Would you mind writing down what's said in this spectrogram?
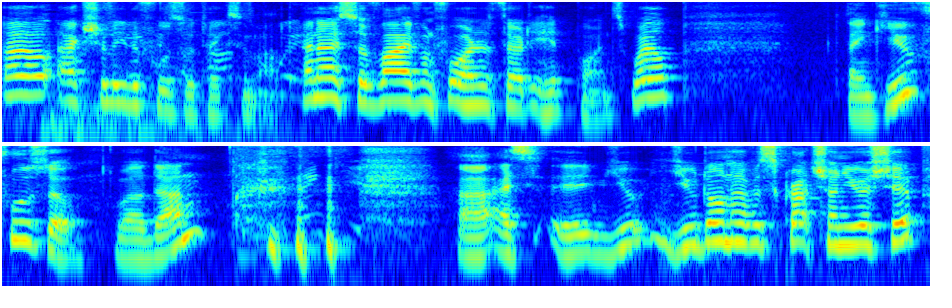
Oh, actually the Fuso takes him out. And I survive on 430 hit points. Well, thank you, Fuso. Well done. Uh, as uh, you you don't have a scratch on your ship,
